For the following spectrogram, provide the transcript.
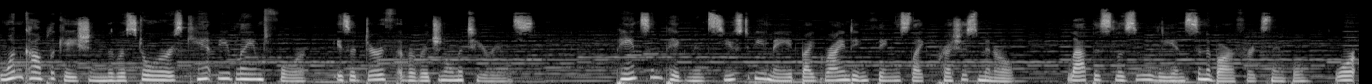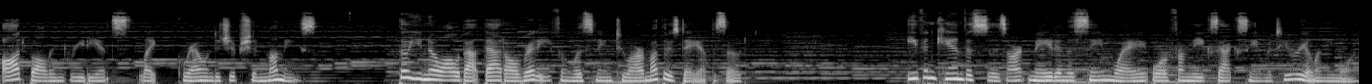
One complication the restorers can't be blamed for is a dearth of original materials. Paints and pigments used to be made by grinding things like precious mineral, lapis lazuli and cinnabar, for example, or oddball ingredients like ground Egyptian mummies. Though you know all about that already from listening to our Mother's Day episode. Even canvases aren't made in the same way or from the exact same material anymore.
